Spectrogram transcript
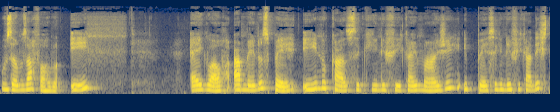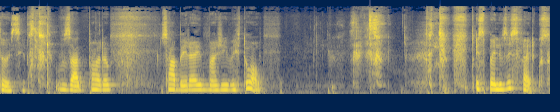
usamos a fórmula I é igual a menos P. I, no caso, significa a imagem e P significa a distância, usado para saber a imagem virtual. Espelhos esféricos.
